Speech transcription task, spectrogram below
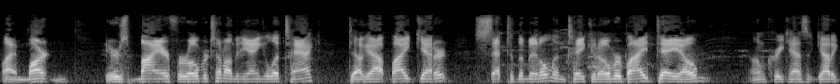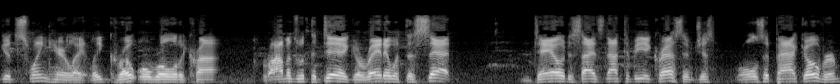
by Martin. Here's Meyer for Overton on the angle attack. Dug out by Gettert. Set to the middle and taken over by Deo. Elm Creek hasn't got a good swing here lately. Grote will roll it across. Robbins with the dig. Areda with the set. Deo decides not to be aggressive, just rolls it back over.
